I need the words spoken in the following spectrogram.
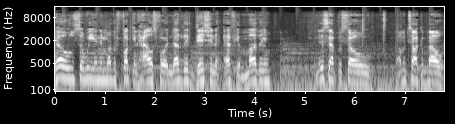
Yo, so we in the motherfucking house for another edition of F Your Mother. In this episode, I'm gonna talk about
